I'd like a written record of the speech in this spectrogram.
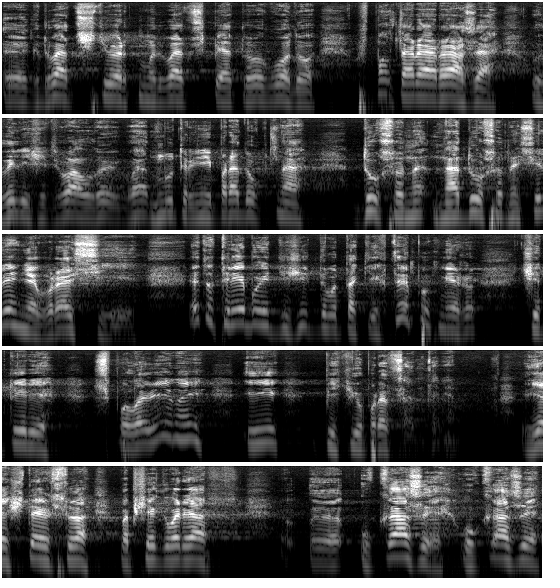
э, к 2024-2025 году в полтора раза увеличить вал, внутренний продукт на душу, на душу населения в России, это требует действительно вот таких темпов между 4,5 и 5%. Я считаю, что, вообще говоря, Э, указы, указы,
